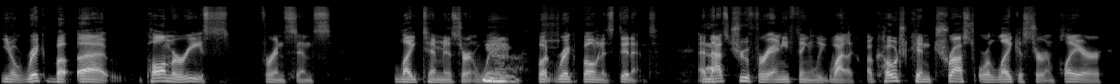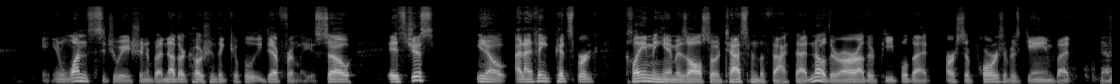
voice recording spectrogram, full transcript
you know, Rick, uh, Paul Maurice, for instance, liked him in a certain way, yeah. but Rick Bowness didn't. And yeah. that's true for anything league wide. Like a coach can trust or like a certain player in one situation, but another coach can think completely differently. So it's just, you know, and I think Pittsburgh claiming him is also a testament to the fact that no, there are other people that are supporters of his game, but yeah.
